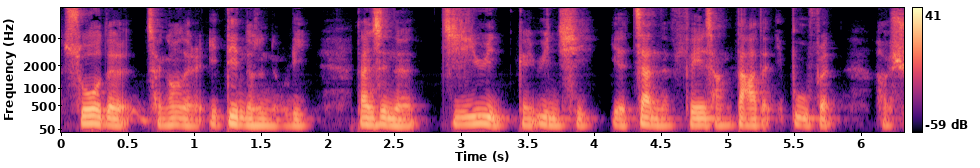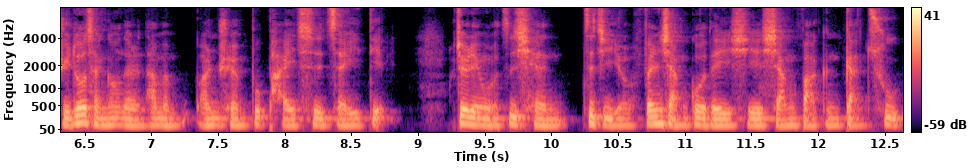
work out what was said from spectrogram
所有的成功的人一定都是努力，但是呢，机运跟运气也占了非常大的一部分。好，许多成功的人，他们完全不排斥这一点，就连我之前自己有分享过的一些想法跟感触，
